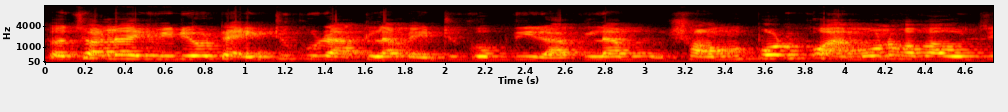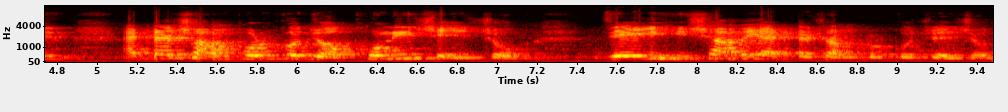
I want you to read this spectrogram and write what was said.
তো চলো, এই ভিডিওটা এইটুকু রাখলাম, এইটুকু অবধি রাখলাম। সম্পর্ক এমন হওয়া উচিত, একটা সম্পর্ক যখনই শেষ হোক, যেই হিসাবে একটা সম্পর্ক শেষ হোক,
